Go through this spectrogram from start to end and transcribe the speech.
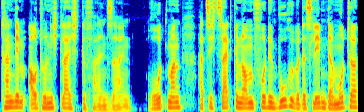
kann dem Autor nicht leicht gefallen sein. Rothmann hat sich Zeit genommen, vor dem Buch über das Leben der Mutter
